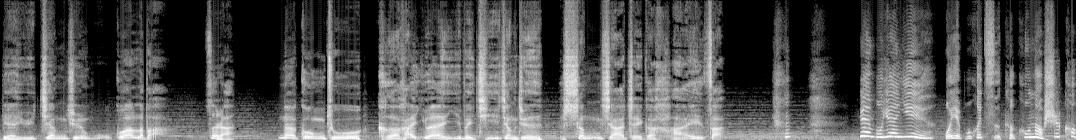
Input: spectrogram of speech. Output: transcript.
便与将军无关了吧？自然，那公主可还愿意为齐将军？生下这个孩子，哼，愿不愿意，我也不会此刻哭闹失控。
